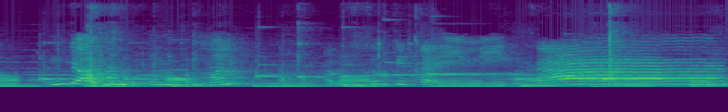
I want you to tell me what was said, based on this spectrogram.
enggak kan teman-teman. Habis itu kita ini kan.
